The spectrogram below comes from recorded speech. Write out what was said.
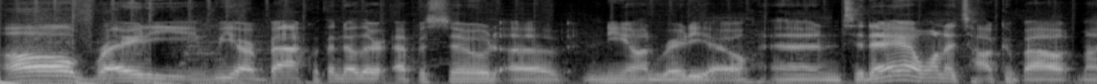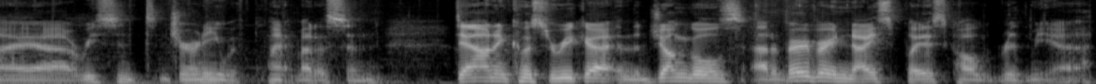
Alrighty, we are back with another episode of NION Radio, and today I want to talk about my uh, recent journey with plant medicine down in Costa Rica in the jungles at a very, very nice place called Rythmia.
